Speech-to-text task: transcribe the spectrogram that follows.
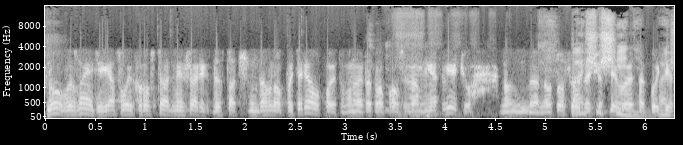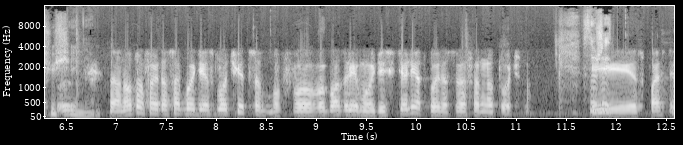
Ну, вы знаете, я свой хрустальный шарик достаточно давно потерял, поэтому на этот вопрос я вам не отвечу. Но, да, но то, что По это счастливое событие, да, но то, что это событие случится в, в обозримую десятилетку, это совершенно точно. Слушай, И спасти,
